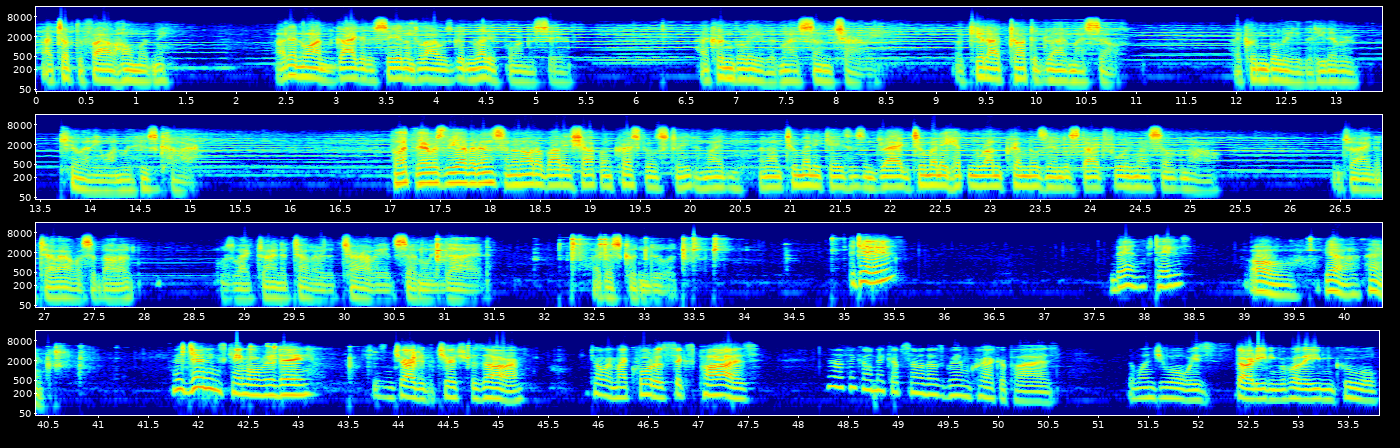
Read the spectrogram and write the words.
I took the file home with me. I didn't want Geiger to see it until I was good and ready for him to see it. I couldn't believe that my son Charlie, a kid I'd taught to drive myself, I couldn't believe that he'd ever kill anyone with his car. But there was the evidence in an auto body shop on Crestville Street, and I'd been on too many cases and dragged too many hit and run criminals in to start fooling myself now. And trying to tell Alice about it was like trying to tell her that Charlie had suddenly died. I just couldn't do it. Potatoes? Ben, potatoes? Oh, yeah, thanks. Miss Jennings came over today. She's in charge of the church bazaar. She told me my quota is six pies. You know, I think I'll make up some of those graham cracker pies. The ones you always start eating before they even cool.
